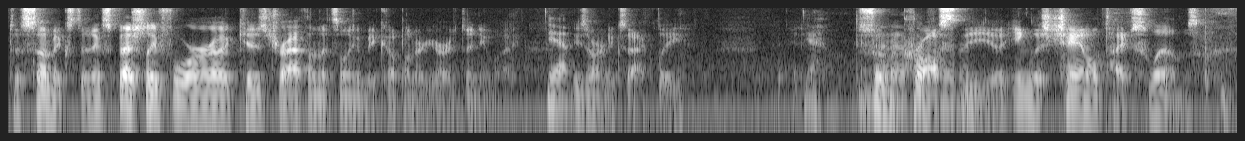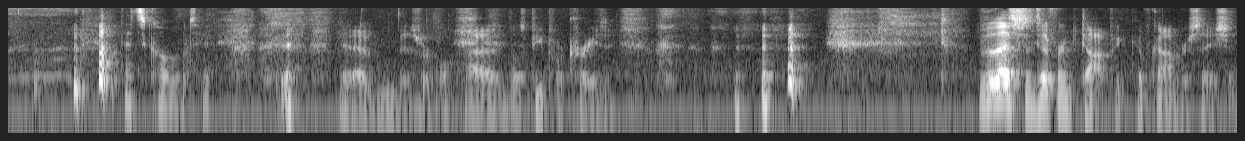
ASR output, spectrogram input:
To some extent, especially for a kids triathlon that's only going to be a couple hundred yards anyway. Yeah, These aren't exactly yeah. Swim not out there across the uh, English Channel type swims. That's cold too. Yeah, miserable. Uh, those people are crazy. but that's a different topic of conversation.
